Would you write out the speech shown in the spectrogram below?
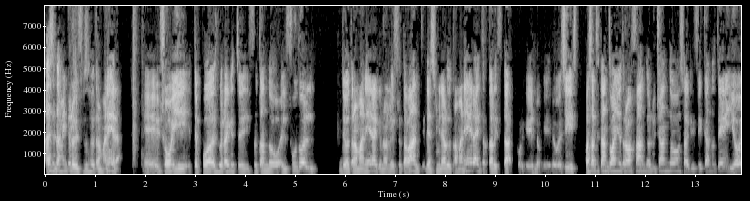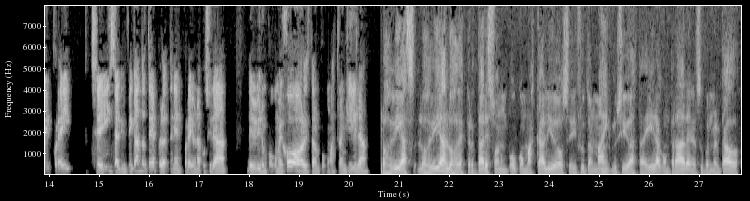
hace también que lo disfrutes de otra manera. Eh, yo hoy te puedo asegurar que estoy disfrutando el fútbol de otra manera que no lo disfrutaba antes, de asimilar de otra manera y tratar de estar, porque es lo que, lo decís. Pasaste tanto años trabajando, luchando, sacrificándote y hoy por ahí seguís sacrificándote, pero tenés por ahí una posibilidad de vivir un poco mejor, de estar un poco más tranquila. Los días, los días, los despertares son un poco más cálidos, se disfrutan más, inclusive hasta ir a comprar en el supermercado.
